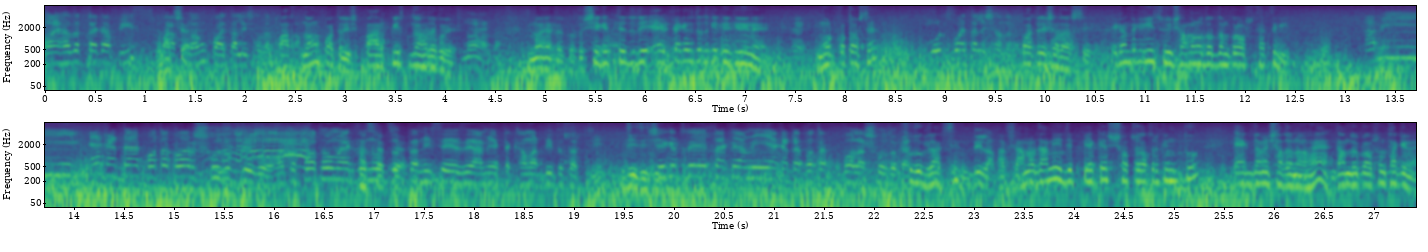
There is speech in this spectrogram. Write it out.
নয় হাজার টাকা পিস পাঁচ আচ্ছা। নং পঁয়তাল্লিশ হাজার পাঁচ নং পঁয়তাল্লিশ পার পিস নয় হাজার করে? নয় হাজার। নয় হাজার করে। তো সেক্ষেত্রে যদি এক প্যাকেজটা যদি কেউ কিনে নেয় হ্যাঁ। মোট কত আসছে? মোট পঁয়তাল্লিশ হাজার। পঁয়তাল্লিশ হাজার আসছে। এখান থেকে কিছু সামান্য দরদাম করার অপশন থাকছে কি? আমি এক আড্ডা কথা কওয়ার সুযোগ দেব। হয়তো প্রথম একজন আচ্ছা, আচ্ছা। উদ্যোক্তা নিচে যে আমি একটা খামার দিতে চাচ্ছি। জি জি। সেক্ষেত্রে তাকে আমি এক আড্ডা কথা বলার সুযোগ সুযোগ রাখছেন। দিলাম। আচ্ছা আমরা জানি যে প্যাকেজ সচরাচর কিন্তু এক দামে সাজানো হ্যাঁ দাম দর অপশন থাকে না।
